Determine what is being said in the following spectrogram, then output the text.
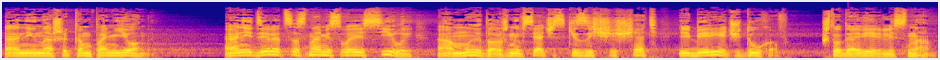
они наши компаньоны. Они делятся с нами своей силой, а мы должны всячески защищать и беречь духов, что доверились нам.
